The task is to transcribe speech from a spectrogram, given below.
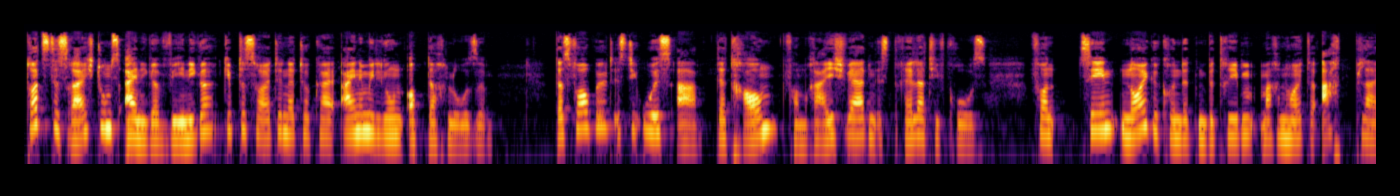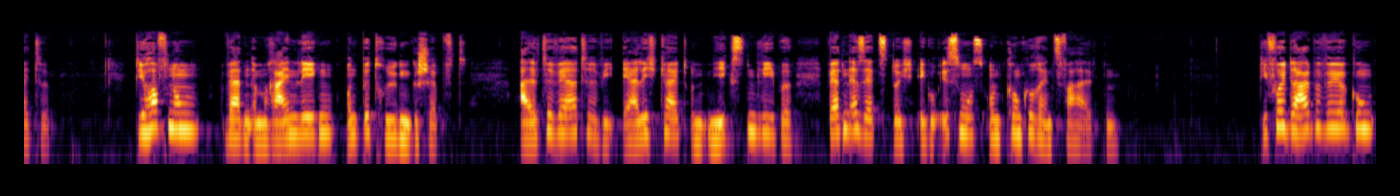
Trotz des Reichtums einiger weniger gibt es heute in der Türkei eine Million Obdachlose. Das Vorbild ist die USA. Der Traum vom Reichwerden ist relativ groß. Von zehn neu gegründeten Betrieben machen heute acht Pleite. Die Hoffnungen werden im Reinlegen und Betrügen geschöpft. Alte Werte wie Ehrlichkeit und Nächstenliebe werden ersetzt durch Egoismus und Konkurrenzverhalten. Die Feudalbewegung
